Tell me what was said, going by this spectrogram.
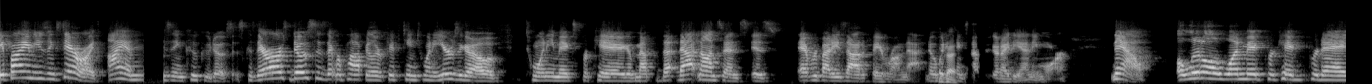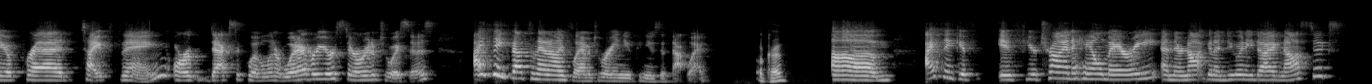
If I am using steroids, I am using cuckoo doses because there are doses that were popular 15, 20 years ago of 20 mg per kg of meth- that, that nonsense is everybody's out of favor on that. Nobody Okay. thinks that's a good idea anymore. Now, a little one mg per kg per day of pred type thing or dex equivalent or whatever your steroid of choice is, I think that's an anti-inflammatory and you can use it that way. Okay. Um, I think if if you're trying to hail mary and they're not going to do any diagnostics,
